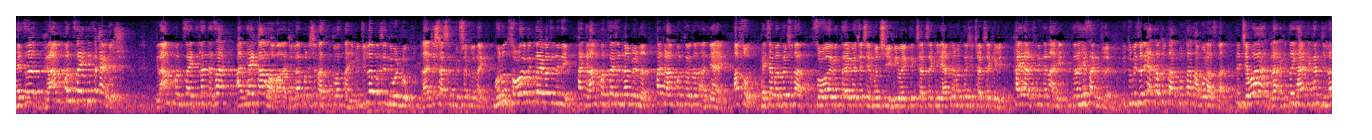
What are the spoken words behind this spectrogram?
ह्याचं ग्रामपंचायतीचा काय दोष? ग्रामपंचायतीला त्याचा अन्याय का व्हावा? जिल्हा परिषद अस्तित्वात नाही. किंवा जिल्हा परिषद निवडणूक राज्य शासन घेऊ शकलं नाही. म्हणून सोळा वित्त आयोगाचा निधी हा ग्रामपंचायती न मिळणं हा ग्रामपंचायतीचा अन्याय आहे. असो ह्याच्याबद्दल सुद्धा सोळा वित्त आयोगाच्या चेअरमनशी मी वैयक्तिक चर्चा केली यात्रेमंत्र्यांशी चर्चा केली. काही अडचणी त्यांना आहेत. त्यांना हे सांगितलं की तुम्ही जरी आता तो तात्पुरता थांबवला असला तर जेव्हा इथं ह्या ठिकाणी जिल्हा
